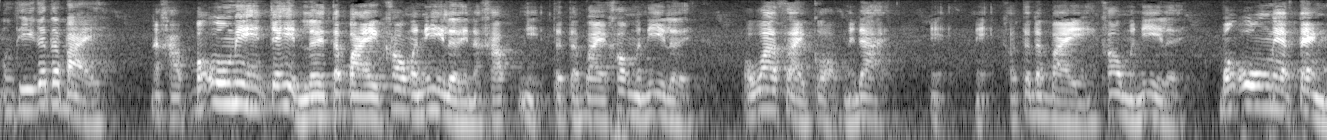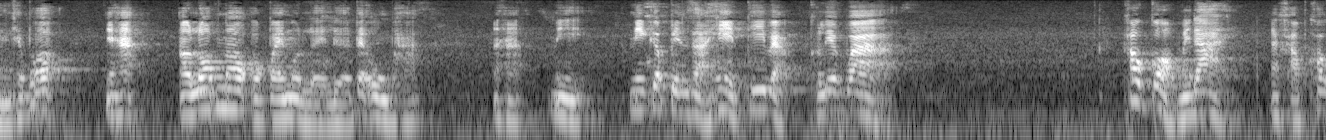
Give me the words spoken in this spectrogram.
บางทีก็ตะไบนะครับ บางองค์นี่จะเห็นเลยตะไบเข้ามานี่เลยนะครับ นี่แต่ตะไบเข้ามานี่เลย เพราะว่าใส่กรอบไม่ได้ นี่นี่เขาจะตะไบเข้ามานี่เลย บางองค์เนี่ยแต่งเฉพาะเนี่ยฮะ เอารอบนอกออกไปหมดเลยเหลือแต่องค์พระนะฮะ นี่นี่ก็เป็นสาเหตุที่แบบเขาเรียกว่า เข้ากรอบไม่ได้นะครับ เข้า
